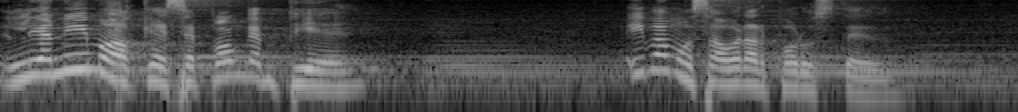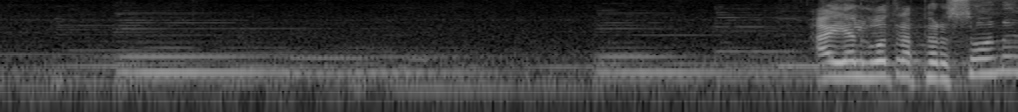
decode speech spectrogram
Le animo a que se ponga en pie y vamos a orar por usted. ¿Hay alguna otra persona?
